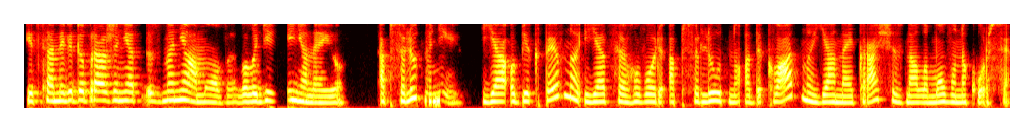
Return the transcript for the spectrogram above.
І це не відображення знання мови, володіння нею. Абсолютно ні. Я об'єктивно, і я це говорю абсолютно адекватно, я найкраще знала мову на курсі.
